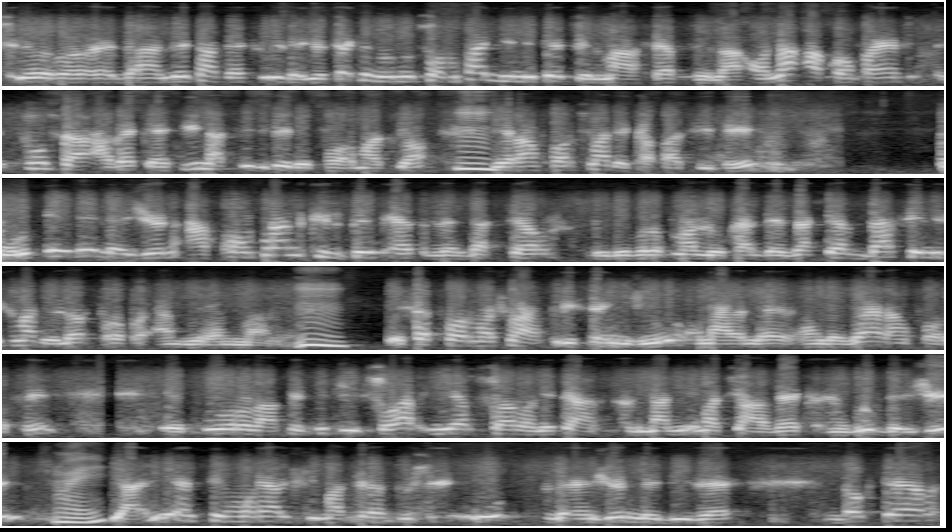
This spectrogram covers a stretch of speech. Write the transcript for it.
sur, euh, dans l'état d'esprit des jeunes, c'est que nous ne sommes pas limités seulement à faire cela. On a accompagné tout ça avec une activité de formation, mm. de renforcement des capacités, pour aider les jeunes à comprendre qu'ils peuvent être des acteurs de développement local, des acteurs d'assainissement de leur propre environnement. Mm. Et cette formation a pris cinq jours, on, a, on, les a renforcés. Et pour la petite histoire, hier soir, on était en, animation avec un groupe de jeunes. Il y a eu un témoignage qui m'a très touché où un jeune me disait, docteur,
